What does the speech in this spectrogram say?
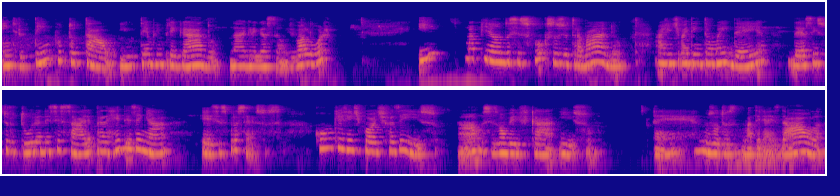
entre o tempo total e o tempo empregado na agregação de valor, e mapeando esses fluxos de trabalho, a gente vai ter então uma ideia dessa estrutura necessária para redesenhar esses processos. Como que a gente pode fazer isso? Ah, vocês vão verificar isso é, nos outros materiais da aula,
